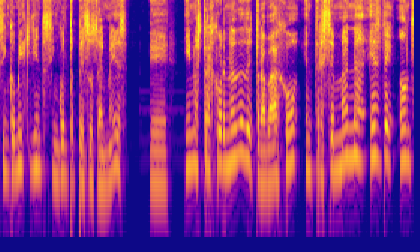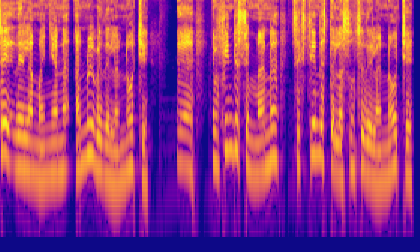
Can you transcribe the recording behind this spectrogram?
5.550 pesos al mes. Eh, y nuestra jornada de trabajo entre semana es de 11 de la mañana a 9 de la noche. Eh, en fin de semana se extiende hasta las 11 de la noche,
